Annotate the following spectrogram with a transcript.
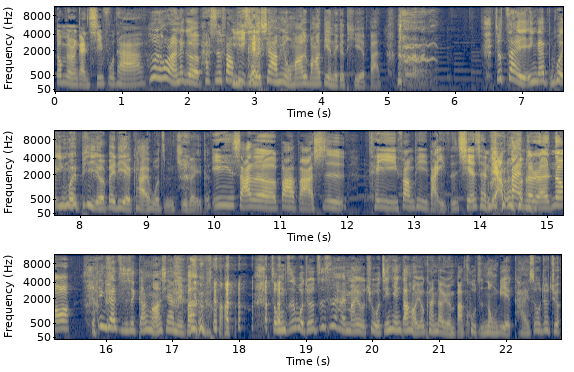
都没有人敢欺负他。所以后来那个他是放屁的下面，我妈就帮他垫了一个铁板。就再也应该不会因为屁而被裂开或怎么之类的。伊丽莎的爸爸是可以放屁把椅子切成两半的人哦，应该只是刚好他现在没办法。总之，我觉得这次还蛮有趣。我今天刚好又看到有人把裤子弄裂开，所以我就觉得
